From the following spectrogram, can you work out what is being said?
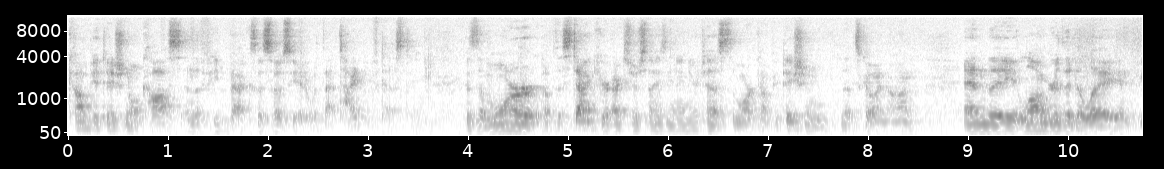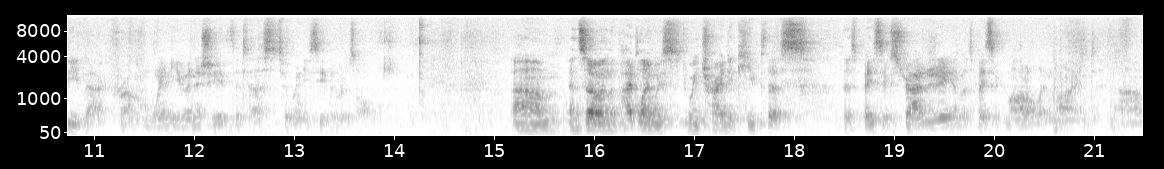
computational costs and the feedbacks associated with that type of testing. Because the more of the stack you're exercising in your test, the more computation that's going on, and the longer the delay in feedback from when you initiate the test to when you see the result. Um, and so in the pipeline, we, we tried to keep this, this basic strategy and this basic model in mind. Um,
